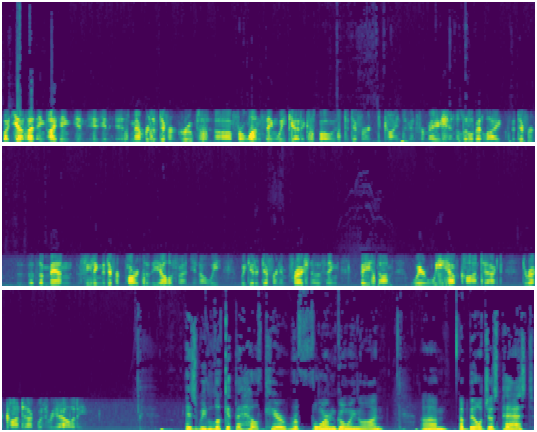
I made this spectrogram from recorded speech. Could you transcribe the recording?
but yes, I think I think in, in, as members of different groups, uh, for one thing, we get exposed to different kinds of information. A little bit like the different the, the men feeling the different parts of the elephant. You know, we we get a different impression of the thing based on where we have contact, direct contact with reality. As we look at the healthcare reform going on, um, a bill just passed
